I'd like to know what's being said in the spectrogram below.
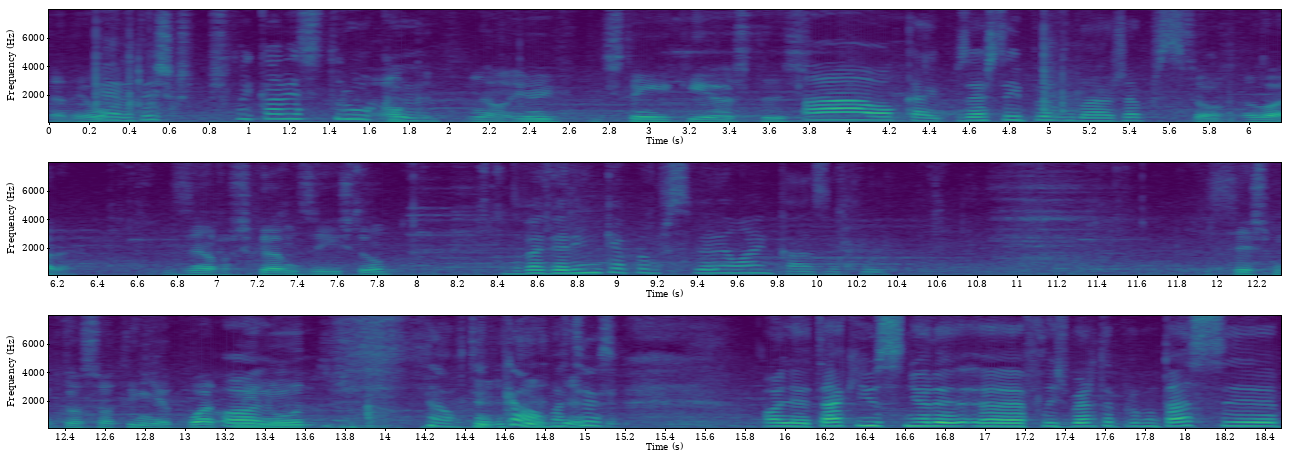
Já deu? Espera, tens que explicar esse truque. Ok. Não, eu tem aqui estas. Ah, ok, puseste aí para rodar, já percebi. Só, agora, desenroscamos isto. Devagarinho que é para perceberem lá em casa, Rui. Disseste-me que eu só tinha 4 Olha, minutos. Não, tem calma. tens- Olha, está aqui o senhor uh, Felisberto a perguntar se,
